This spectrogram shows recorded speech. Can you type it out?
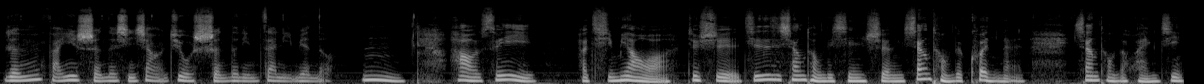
人反映神的形象，就有神的灵在里面呢。嗯，好，所以。好奇妙哦，就是其实是相同的先生，相同的困难，相同的环境。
